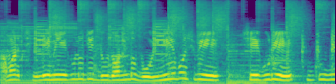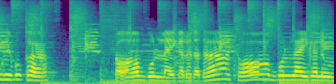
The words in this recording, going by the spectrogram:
আমার ছেলে মেয়েগুলো যে দুদণ্ড বই নিয়ে বসবে, সেগুড়ে গুবুরে পোকা। সব গোল্লাই গেল দাদা সব গোল্লাই গেল।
